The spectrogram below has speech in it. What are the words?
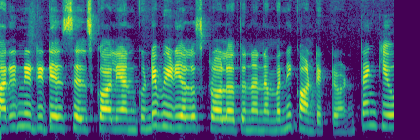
మరిన్ని డీటెయిల్స్ తెలుసుకోవాలి అనుకుంటే వీడియోలో స్క్రోల్ అవుతున్న నెంబర్ని కాంటాక్ట్ అవ్వండి. థ్యాంక్ యూ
